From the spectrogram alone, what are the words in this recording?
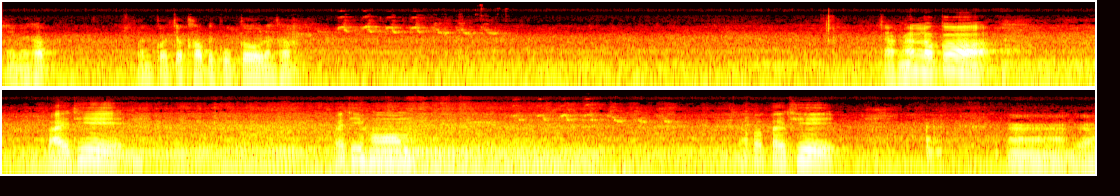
เห็นไหมครับ มันก็จะเข้าไป Google นะครับจากนั้นเราก็ไปที่ ไปที่ Home แล้วก็ไปที่เดี๋ยว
